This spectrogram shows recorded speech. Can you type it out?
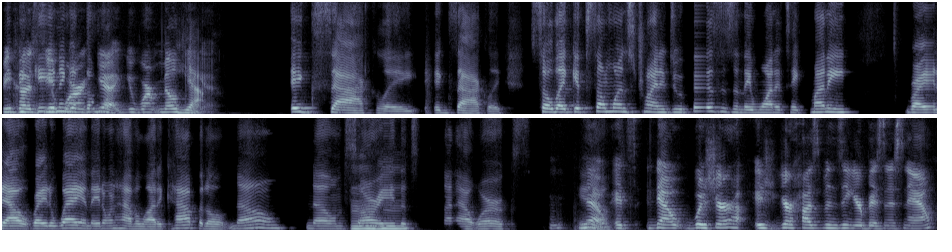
Because you weren't, the yeah, whole- you weren't milking Yeah. it. Exactly. Exactly. So like if someone's trying to do a business and they want to take money right out right away and they don't have a lot of capital, no, no, I'm sorry. Mhm. That's not how it works. No, it's now was your is your husband's in your business now?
